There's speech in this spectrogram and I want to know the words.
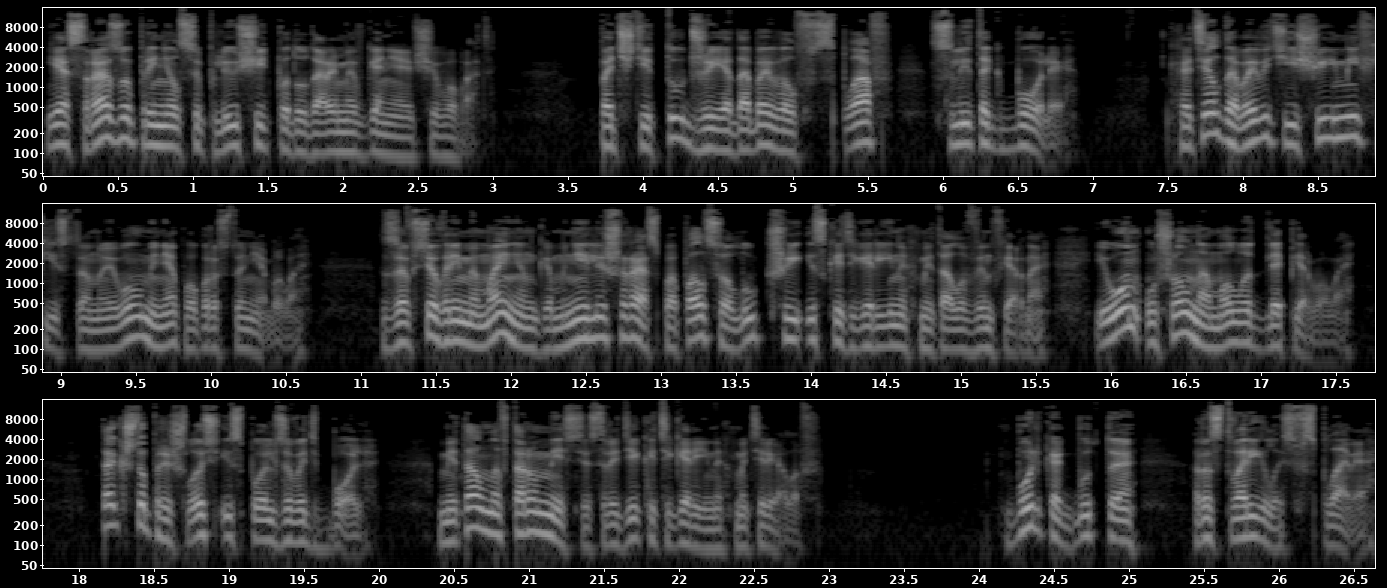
я сразу принялся плющить под ударами вгоняющего в ад. Почти тут же я добавил в сплав слиток боли. Хотел добавить еще и мефисто, но его у меня попросту не было. За все время майнинга мне лишь раз попался лучший из категорийных металлов в Инферно, и он ушел на молот для первого. Так что пришлось использовать боль. Металл на втором месте среди категорийных материалов. Боль как будто растворилась в сплаве,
